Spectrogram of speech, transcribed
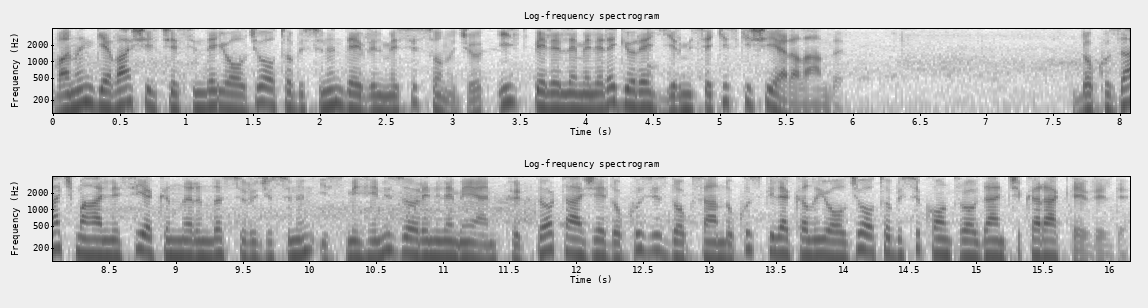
Van'ın Gevaş ilçesinde yolcu otobüsünün devrilmesi sonucu ilk belirlemelere göre 28 kişi yaralandı. Dokuzaç Mahallesi yakınlarında sürücüsünün ismi henüz öğrenilemeyen 44 AJ 999 plakalı yolcu otobüsü kontrolden çıkarak devrildi.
